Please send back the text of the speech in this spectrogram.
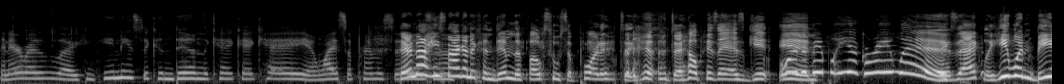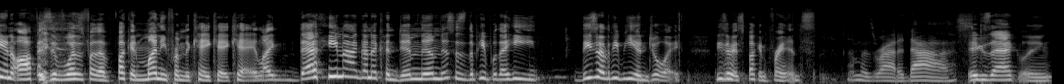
And everybody's like, he needs to condemn the KKK and white supremacists. They're not. He's not going to condemn the folks who support it to to help his ass get in. or the people he agree with. Exactly. He wouldn't be in office if it wasn't for the fucking money from the KKK. Like that, he not gonna condemn them. This is the people that he. These are the people he enjoy. These are his fucking friends. I'm his ride or dies. Exactly.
